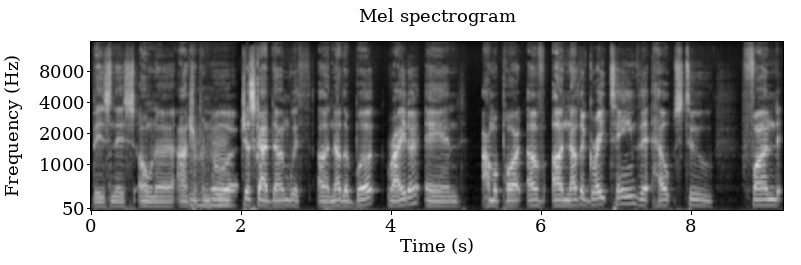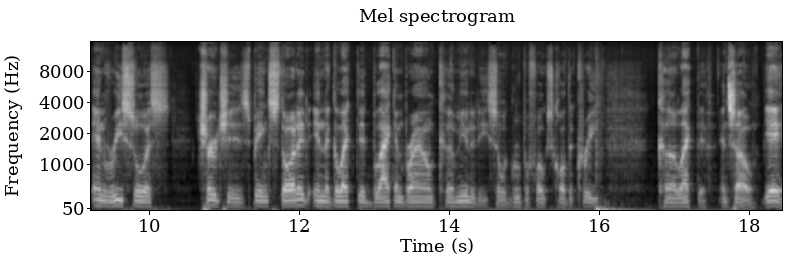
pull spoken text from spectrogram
business owner, entrepreneur. Mm-hmm. Just got done with another book writer and I'm a part of another great team that helps to fund and resource churches being started in neglected black and brown communities. So a group of folks called the Crete Collective. And so, yeah,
